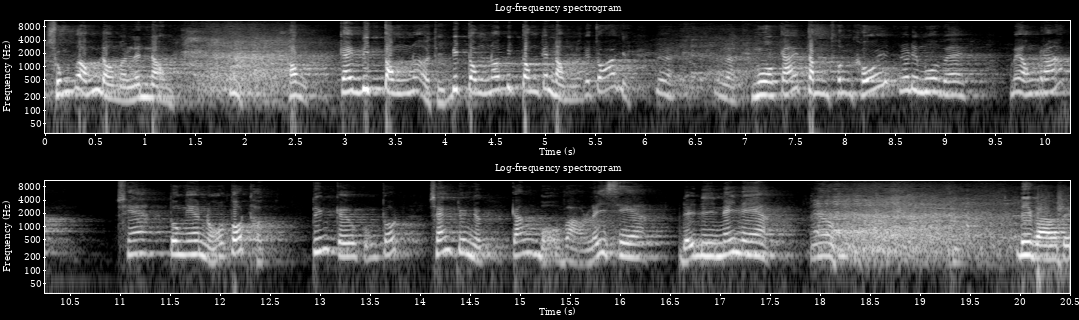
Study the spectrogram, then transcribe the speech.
súng ống đâu mà lên nòng. Không cái bít tông nó ở thì bít tông nó bít tông cái nòng là cái chó gì nên là, nên là mua cái trăm phân khối nó đi mua về. Mấy ông ráp xe tôi nghe nổ tốt thật tiếng kêu cũng tốt. Sáng chủ nhật cán bộ vào lấy xe để đi nấy ne. Đi vào thì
